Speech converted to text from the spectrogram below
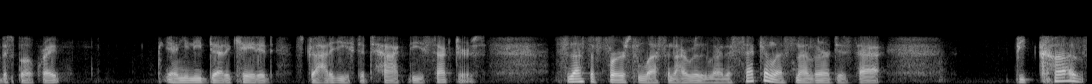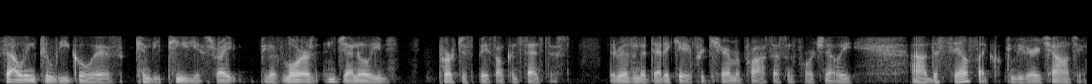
bespoke, right? And you need dedicated strategies to attack these sectors. So that's the first lesson I really learned. The second lesson I learned is that because selling to legal is can be tedious, right? Because lawyers generally purchase based on consensus. There isn't a dedicated procurement process, unfortunately. Uh, the sales cycle can be very challenging.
